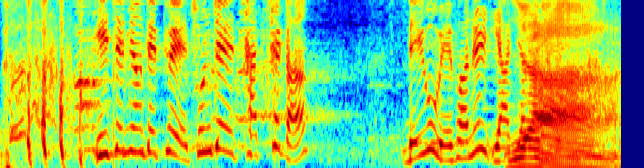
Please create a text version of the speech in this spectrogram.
이재명 대표의 존재 자체가 내후 외환을 이야기합니다. 이야.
